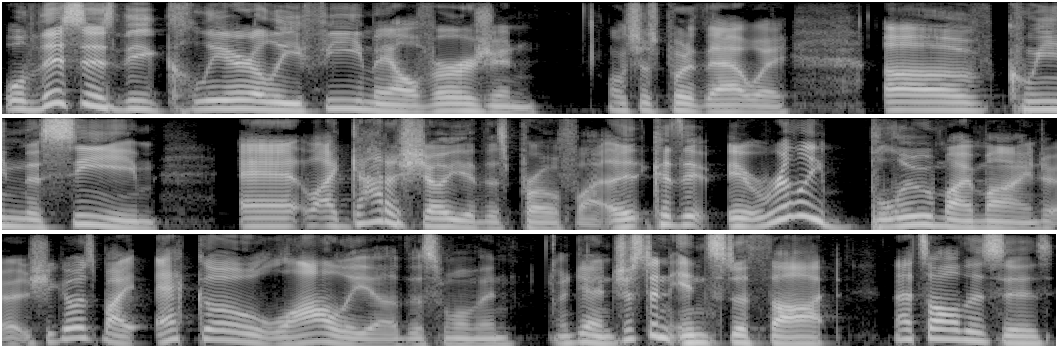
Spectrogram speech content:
Well, this is the clearly female version, let's just put it that way, of Queen Nasim. And I got to show you this profile because it, it really blew my mind. Uh, She goes by Echo Lalia, this woman. Again, just an Insta thought. That's all this is.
